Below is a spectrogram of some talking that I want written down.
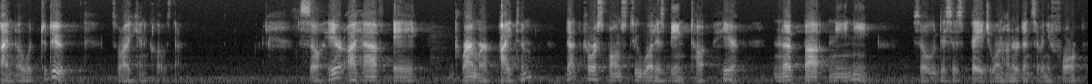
I know what to do. So I can close that. So here I have a grammar item that corresponds to what is being taught here. Ne pas ni ni. So this is page 174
